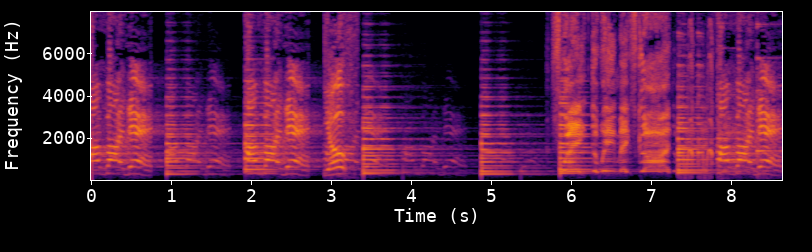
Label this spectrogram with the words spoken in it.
How about that? How about that? Yup. Swing the remix god. How about that?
